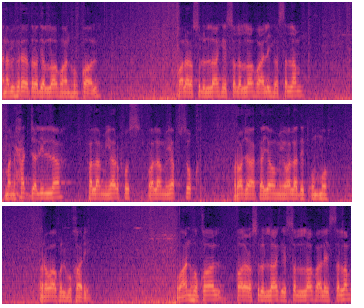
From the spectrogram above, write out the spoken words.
عن أبي هريرة رضي الله عنه قال قال رسول الله صلى الله عليه وسلم من حج لله فلم يرفس ولم يفسق رجا کا یوم ولدت امه رواه البخاری وعنه قال قال رسول الله صلى الله عليه وسلم،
